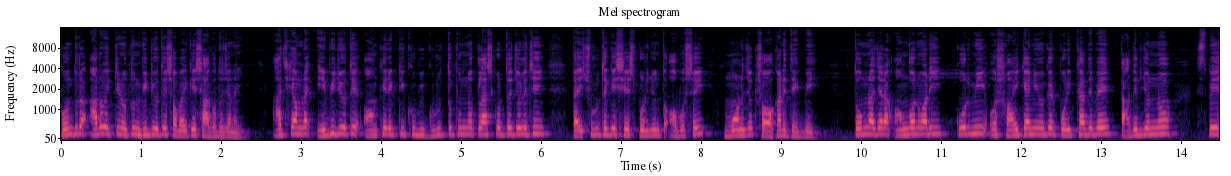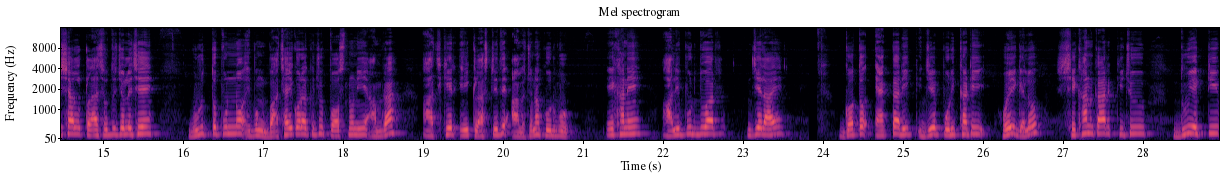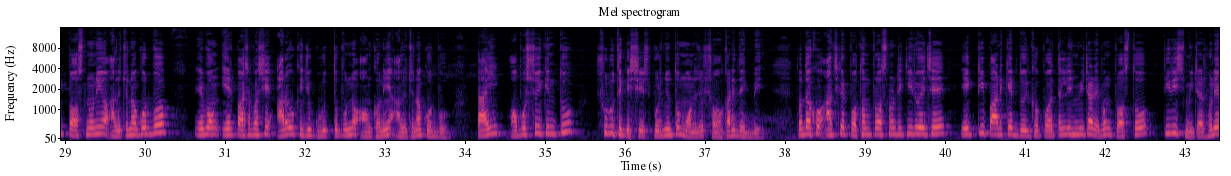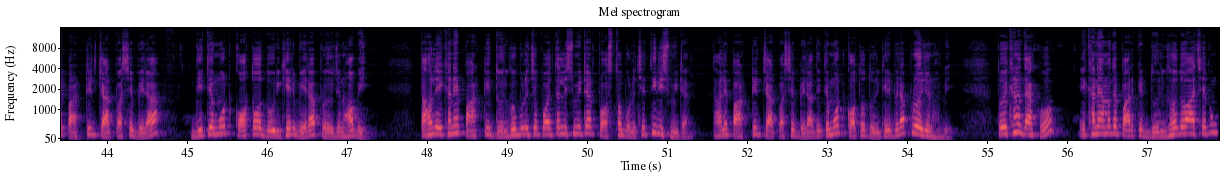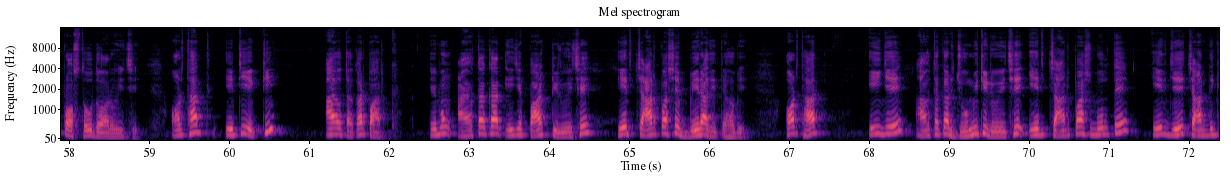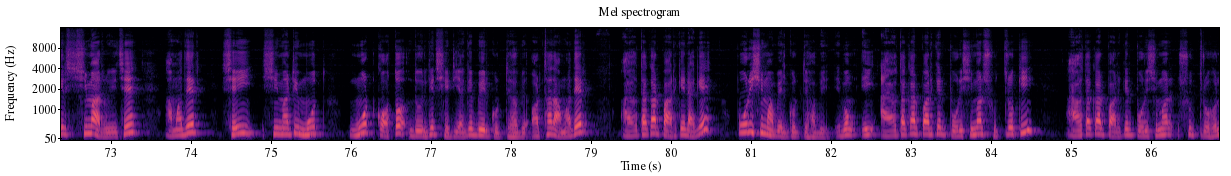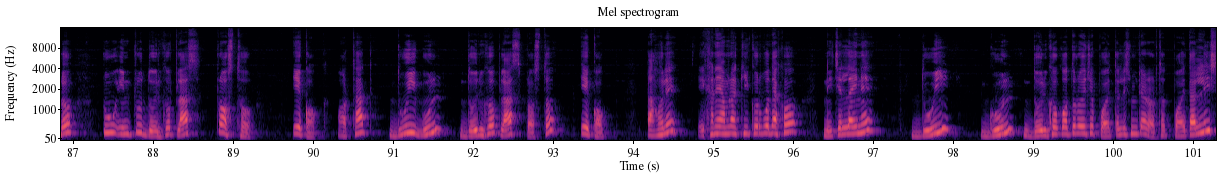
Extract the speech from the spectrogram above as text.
বন্ধুরা, আরও একটি নতুন ভিডিওতে সবাইকে স্বাগত জানাই। আজকে আমরা এই ভিডিওতে অঙ্কের একটি খুবই গুরুত্বপূর্ণ ক্লাস করতে চলেছি, তাই শুরু থেকে শেষ পর্যন্ত অবশ্যই মনোযোগ সহকারে দেখবে। তোমরা যারা অঙ্গনওয়াড়ি, কর্মী ও সহায়িকা নিয়োগের পরীক্ষা দেবে, তাদের জন্য স্পেশাল ক্লাস হতে চলেছে। গুরুত্বপূর্ণ এবং বাছাই করা কিছু প্রশ্ন নিয়ে আমরা আজকের এই ক্লাসটিতে আলোচনা করব। এখানে আলিপুরদুয়ার জেলায় গত এক তারিখ যে পরীক্ষাটি হয়ে গেল, সেখানকার কিছু দু একটি প্রশ্ন নিয়ে আলোচনা করব এবং এর পাশাপাশি আরও কিছু গুরুত্বপূর্ণ অঙ্ক নিয়ে আলোচনা করব। তাই অবশ্যই কিন্তু শুরু থেকে শেষ পর্যন্ত মনোযোগ সহকারে দেখবে। তো দেখো, আজকের প্রথম প্রশ্নটি কি রয়েছে? একটি পার্কের দৈর্ঘ্য পঁয়তাল্লিশ মিটার এবং প্রস্থ তিরিশ মিটার হলে পার্কটির চারপাশে বেড়া, দিতে মোট কত দৈর্ঘ্যের বেড়া প্রয়োজন হবে? তাহলে এখানে পার্কটির দৈর্ঘ্য বলেছে পঁয়তাল্লিশ মিটার, প্রস্থ বলেছে তিরিশ মিটার। তাহলে পার্কটির চারপাশে বেড়া দিতে মোট কত দৈর্ঘ্যের বেড়া প্রয়োজন হবে? তো এখানে দেখো, এখানে আমাদের পার্কের দৈর্ঘ্য দেওয়া আছে এবং প্রস্থও দেওয়া রয়েছে। অর্থাৎ এটি একটি আয়তাকার পার্ক এবং আয়তাকার এই যে পার্কটি রয়েছে, এর চারপাশে বেড়া দিতে হবে। অর্থাৎ এই যে আয়তাকার জমিটি রয়েছে, এর চারপাশ বলতে এর যে চারদিকের সীমা রয়েছে, আমাদের সেই সীমাটি মোট মোট কত দৈর্ঘ্যের সেটি আগে বের করতে হবে। অর্থাৎ আমাদের আয়তাকার পার্কের আগে পরিসীমা বের করতে হবে এবং এই আয়তাকার পার্কের পরিসীমার সূত্র কি? আয়তাকার পার্কের পরিসীমার সূত্র হলো টু ইন্টু দৈর্ঘ্য প্লাস প্রস্থ একক। অর্থাৎ দুই গুণ দৈর্ঘ্য প্লাস প্রস্থ একক। তাহলে এখানে আমরা কি করব দেখো? নিচের লাইনে দুই গুণ দৈর্ঘ্য কত রয়েছে? পঁয়তাল্লিশ মিটার, অর্থাৎ পঁয়তাল্লিশ।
